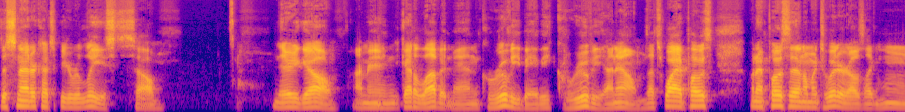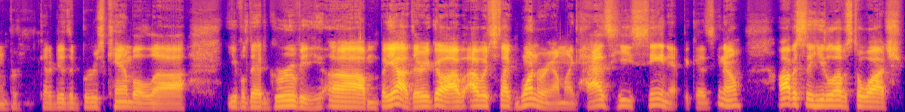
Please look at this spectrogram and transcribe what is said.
the Snyder cut to be released. So There you go. I mean, you gotta love it, man. Groovy, baby, groovy. I know. That's why I post when I posted that on my Twitter. I was like, hmm, gotta do the Bruce Campbell, uh, Evil Dead groovy. Um, but yeah, there you go. I, I was like wondering. I'm like, has he seen it? Because you know, obviously he loves to watch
